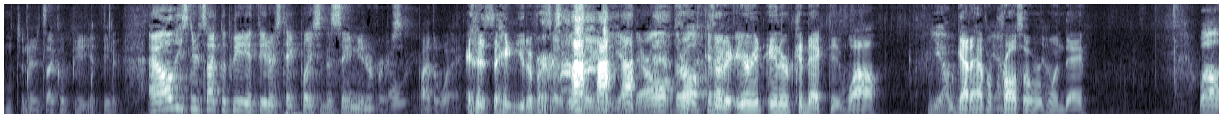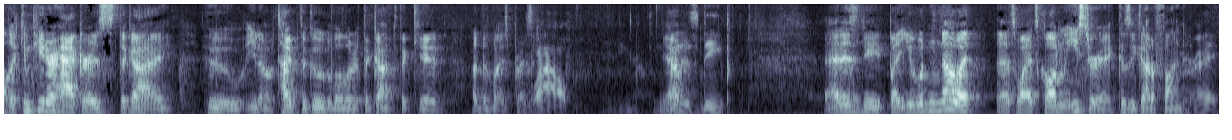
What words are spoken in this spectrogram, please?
to Nerdcyclopedia Theater, and all these Nerdcyclopedia theaters take place in the same universe. By the way, in the same universe. so, so you yeah, they're all they're all so connected. they're inter- interconnected. Wow. yeah, We got to have a yeah. crossover one day. Well, the computer hacker is the guy who you know typed the Google alert that got to the kid of the vice president. Wow. Yep. That is deep. That is deep, but you wouldn't know it. That's why it's called an Easter egg because you got to find it. Right.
